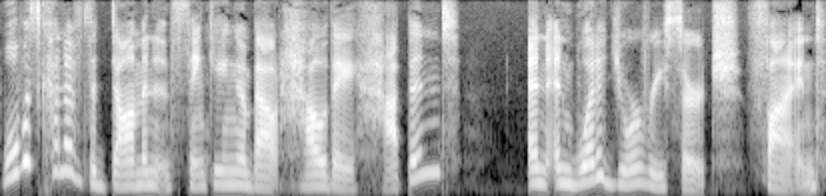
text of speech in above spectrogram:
what was kind of the dominant thinking about how they happened? And, and what did your research find?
